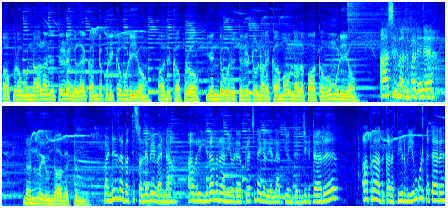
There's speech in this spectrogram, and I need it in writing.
அப்புறம் உன்னால் அந்த திருடங்களை கண்டுபிடிக்க முடியும். அதுக்கப்புறம் எந்த ஒரு திருட்டும் நடக்காம உன்னால பார்க்கவும் முடியும். ஆசீர்வாதம் பண்ணுங்க. நன்மை உண்டாகட்டும். பண்டிதரை பத்தி சொல்லவே வேண்டாம். அவர் இரவு ராணியோட பிரச்சனைகள் எல்லாத்தையும் தெரிஞ்சுக்கிட்டாரு. அப்புறம் அதுக்கான தீர்வையும் கொடுத்துட்டாரு.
